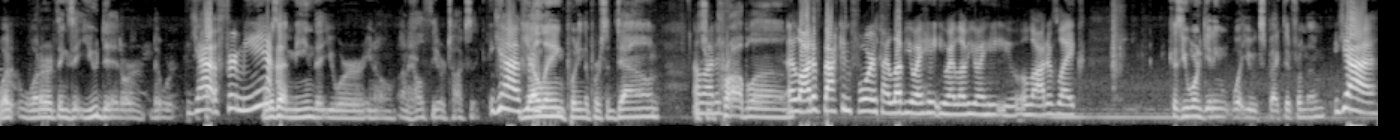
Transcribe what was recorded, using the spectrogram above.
what what are things that you did or that were? yeah for me What does that mean that you were you know unhealthy or toxic? yeah Yelling, putting the person down. A lot your of- problem? a lot of back and forth i love you i hate you i love you i hate you a lot of like Because you weren't getting what you expected from them. yeah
